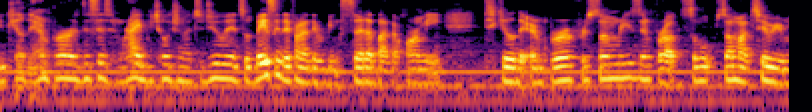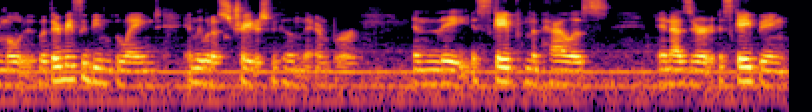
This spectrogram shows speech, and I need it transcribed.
you killed the emperor, this isn't right, we told you not to do it. So basically they found out they were being set up by the army to kill the emperor for some reason, for some, some ulterior motive. But they're basically being blamed and labeled as traitors for killing the emperor. And they escape from the palace, and as they're escaping,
